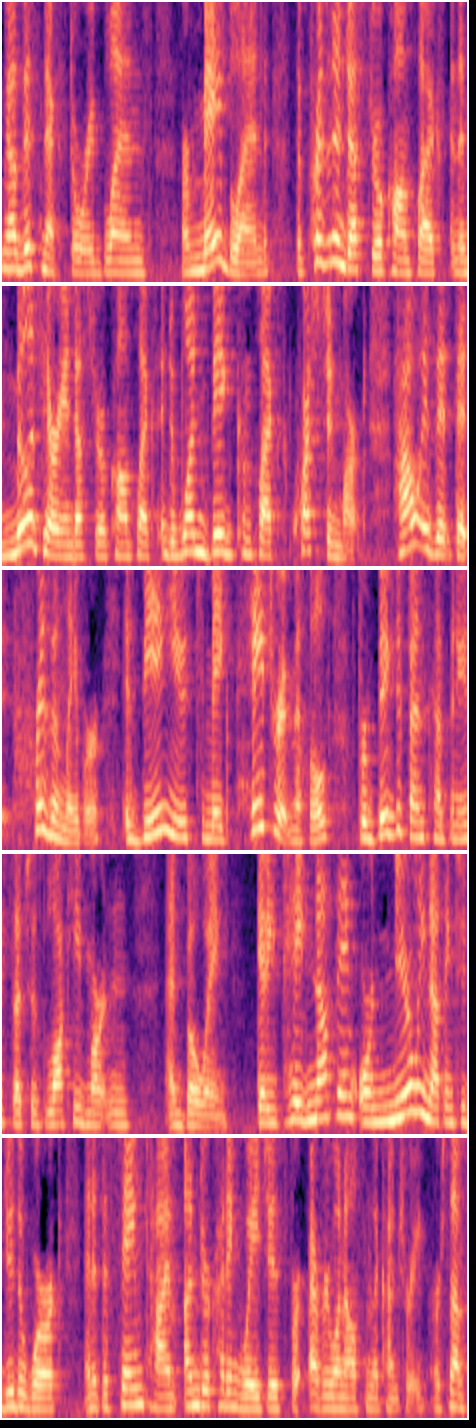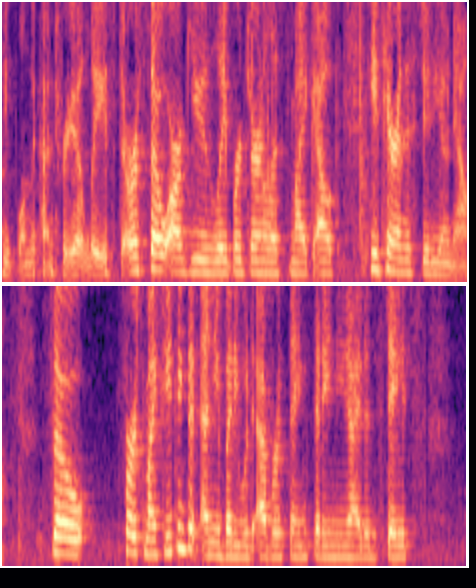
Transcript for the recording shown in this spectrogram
Now, this next story blends, or may blend, the prison industrial complex and the military industrial complex into one big complex question mark. How is it that prison labor is being used to make Patriot missiles for big defense companies such as Lockheed Martin and Boeing? Getting paid nothing or nearly nothing to do the work, and at the same time undercutting wages for everyone else in the country, or some people in the country at least, or so argues labor journalist Mike Elk. He's here in the studio now. So, First, Mike, do you think that anybody would ever think that in the United States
